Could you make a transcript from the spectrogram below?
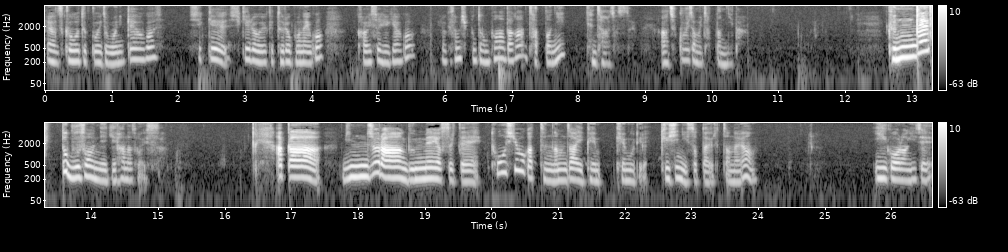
그래서 그거 듣고 이제 원이 깨우고 씻기 씻기려고 이렇게 들여보내고 가위살 얘기하고 이렇게 30분 동안 폰하다가 잤더니 괜찮아졌어요. 아주 꿀잠을 잤답니다. 근데 또 무서운 얘기 하나 더 있어. 아까 민주랑 룸메였을 때 토시오 같은 남자의 괴, 괴물이래 귀신이 있었다 그랬잖아요. 이거랑 이제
